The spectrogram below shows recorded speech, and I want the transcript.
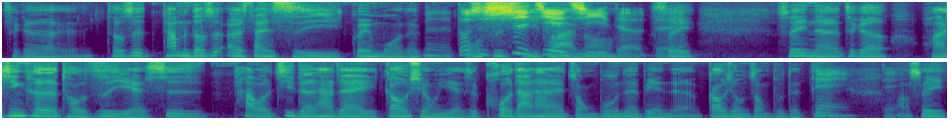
这个都是他们都是二三十亿规模的都是世界级的，所以。所以呢，这个华新科的投资也是他，我记得他在高雄也是扩大他在总部那边的高雄总部的地。对对。所以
